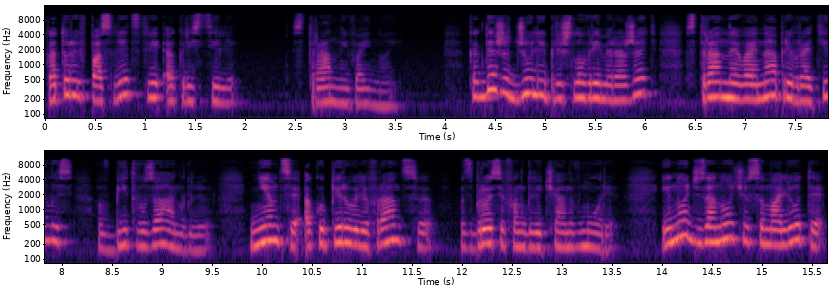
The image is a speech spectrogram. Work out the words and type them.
которые впоследствии окрестили «странной войной». Когда же Джулии пришло время рожать, странная война превратилась в битву за Англию. Немцы оккупировали Францию, сбросив англичан в море, и ночь за ночью самолеты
